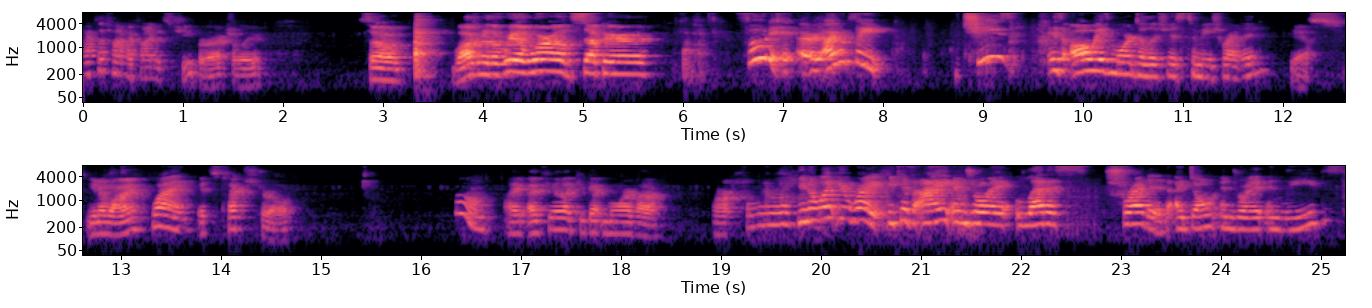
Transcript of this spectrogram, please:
Half the time I find it's cheaper actually. So welcome to the real world, sucker. Food, i- or I would say, cheese is always more delicious to me shredded. Yes. You know why? Why? It's textural. Oh. I, I feel like you get more of a. more- You know what? You're right because I enjoy lettuce shredded. I don't enjoy it in leaves.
